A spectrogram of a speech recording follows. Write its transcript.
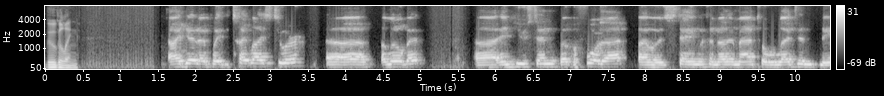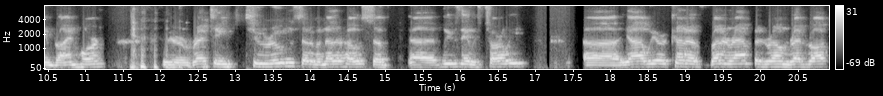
googling. I did. I played the Tight Lies Tour uh, a little bit uh, in Houston, but before that, I was staying with another Manitoba legend named Ryan Horn. we were renting two rooms out of another house of, uh, I believe his name was Charlie. Uh, yeah, we were kind of running rampant around Round Rock,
